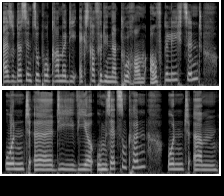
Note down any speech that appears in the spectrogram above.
Also das sind so Programme, die extra für den Naturraum aufgelegt sind und äh, die wir umsetzen können. Und ähm,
